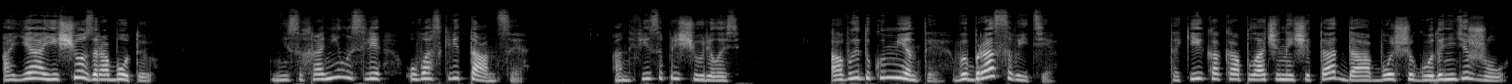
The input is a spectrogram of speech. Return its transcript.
а я еще заработаю. Не сохранилась ли у вас квитанция? Анфиса прищурилась. А вы документы выбрасываете? Такие, как оплаченные счета, да, больше года не держу.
